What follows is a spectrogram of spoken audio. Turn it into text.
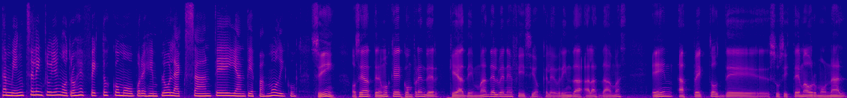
también se le incluyen otros efectos como, por ejemplo, laxante y antiespasmódico. Sí, o sea, tenemos que comprender que además del beneficio que le brinda a las damas en aspectos de su sistema hormonal,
